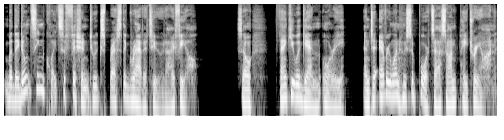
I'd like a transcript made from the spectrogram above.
but they don't seem quite sufficient to express the gratitude I feel. So, thank you again, Ori, and to everyone who supports us on Patreon.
